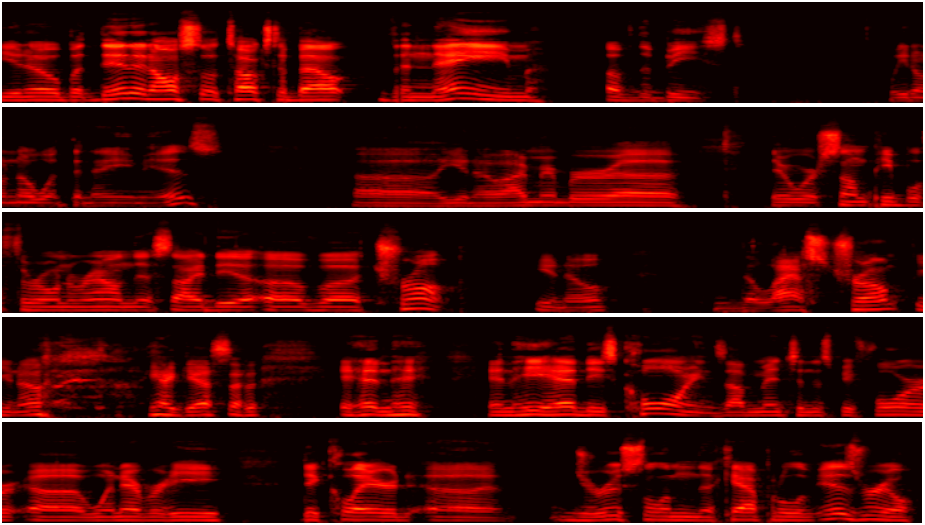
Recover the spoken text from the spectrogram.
you know, but then it also talks about the name of the beast. We don't know what the name is. Uh, you know, I remember uh, there were some people throwing around this idea of uh, Trump, you know, the last Trump, you know, I guess, and and he had these coins. I've mentioned this before. Uh, whenever he declared uh, Jerusalem the capital of Israel,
